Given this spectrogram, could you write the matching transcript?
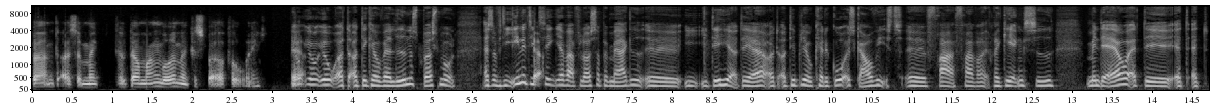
børn, altså man, der er mange måder, man kan spørge på, ikke? Jo, jo, jo, og, og det kan jo være ledende spørgsmål. Altså, fordi en af de ja. ting, jeg i hvert fald også har bemærket øh, i, i det her, det er, og, og det bliver jo kategorisk afvist øh, fra, fra regeringens side, men det er jo, at, det, øh, at, at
